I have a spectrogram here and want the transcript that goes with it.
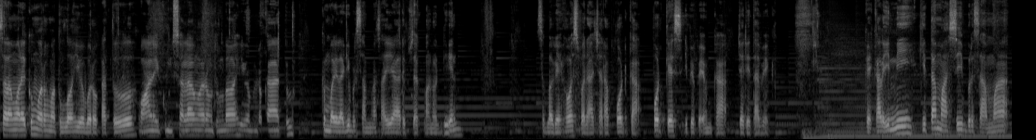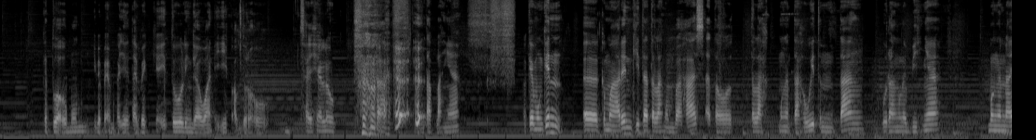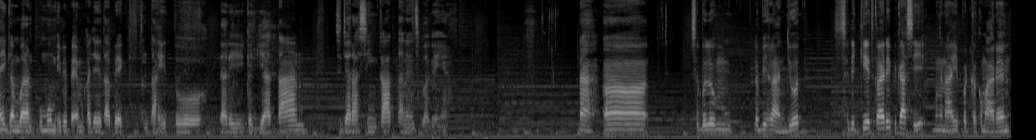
Assalamualaikum warahmatullahi wabarakatuh. Waalaikumsalam warahmatullahi wabarakatuh. Kembali lagi bersama saya Arif Zakmanuddin sebagai host pada acara Podka, Podcast IPPMK Jadetabek. Oke, kali ini kita masih bersama Ketua Umum IPPMK Jadetabek yaitu Linggawan Iip Abdurrao. Saya hello. Mantap lahnya. Oke, mungkin eh, kemarin kita telah membahas atau telah mengetahui tentang kurang lebihnya mengenai gambaran umum IPPMK Jadetabek, entah itu dari kegiatan, sejarah singkat dan lain sebagainya. Nah, eh, sebelum lebih lanjut, sedikit klarifikasi mengenai podcast kemarin.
